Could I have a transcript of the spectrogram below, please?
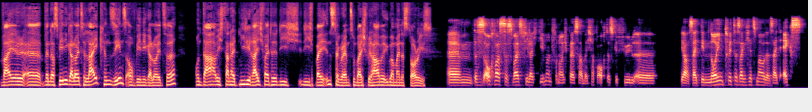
Weil, äh, wenn das weniger Leute liken, sehen es auch weniger Leute. Und da habe ich dann halt nie die Reichweite, die ich, die ich bei Instagram zum Beispiel habe, über meine Stories. Ähm, das ist auch was, das weiß vielleicht jemand von euch besser, aber ich habe auch das Gefühl, äh, ja, seit dem neuen Twitter, sage ich jetzt mal, oder seit X,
